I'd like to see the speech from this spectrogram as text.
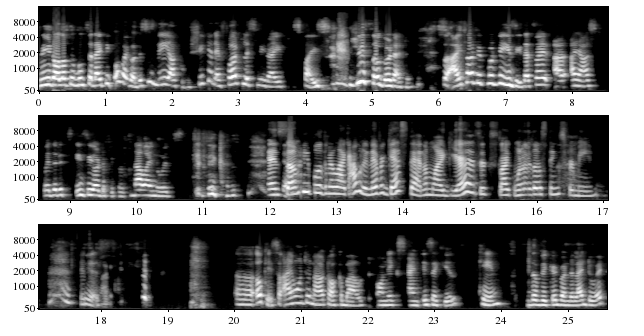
read all of the books and I think, oh my god, this is Jacquot. She can effortlessly write spice. She's so good at it. So I thought it would be easy. That's why I, I asked whether it's easy or difficult. Now I know it's difficult. and Yeah. some people they're like, I would have never guessed that. And I'm like, yes, it's like one of those things for me. It's yes. Uh, okay, so I want to now talk about Onyx and Ezekiel Kane, the Wicked Wonderland Duet.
